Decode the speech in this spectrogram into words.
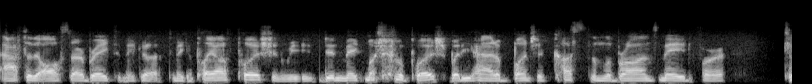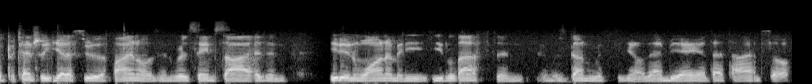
after the All Star break to make a to make a playoff push, and we didn't make much of a push. But he had a bunch of custom LeBrons made for to potentially get us through the finals, and we're the same size, and he didn't want them, and he he left and, and was done with you know the NBA at that time. So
